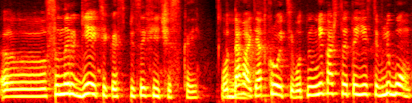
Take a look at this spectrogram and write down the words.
э, с энергетикой специфической. Вот Ну. давайте, откройте. Вот мне кажется, это есть в любом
